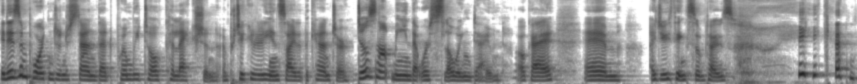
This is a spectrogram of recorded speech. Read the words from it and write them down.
it is important to understand that when we talk collection, and particularly inside of the canter, does not mean that we're slowing down, okay? Um, I do think sometimes we can,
